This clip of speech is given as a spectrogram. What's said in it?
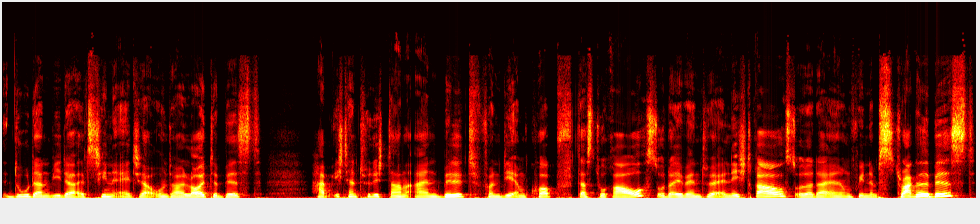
du dann wieder als Teenager unter Leute bist, habe ich natürlich dann ein Bild von dir im Kopf, dass du rauchst oder eventuell nicht rauchst oder da irgendwie in einem Struggle bist,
